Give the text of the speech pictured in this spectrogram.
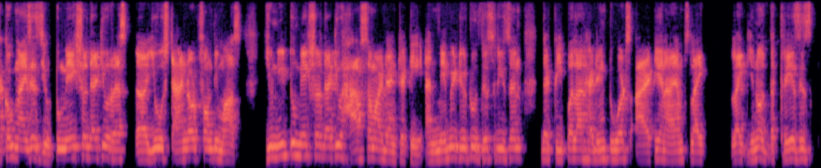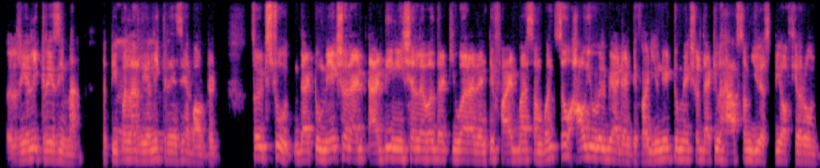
recognizes you, to make sure that you rest, uh, you stand out from the mass, you need to make sure that you have some identity. And maybe due to this reason that people are heading towards IIT and IIMs, like, like, you know, the craze is really crazy, man. The people mm-hmm. are really crazy about it so it's true that to make sure at, at the initial level that you are identified by someone so how you will be identified? You need to make sure that you have some usp of your own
